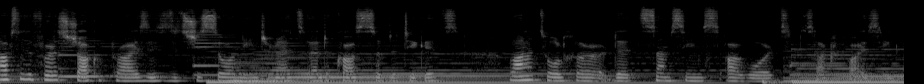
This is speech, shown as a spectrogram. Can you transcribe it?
After the first shock of prices that she saw on the internet and the costs of the tickets, Lana told her that some sins are worth sacrificing.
